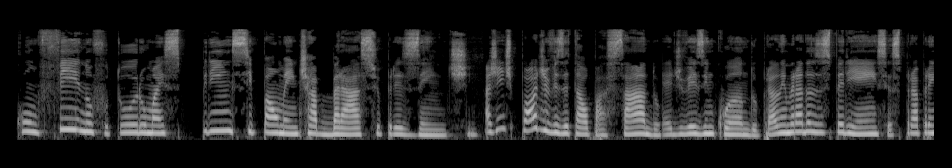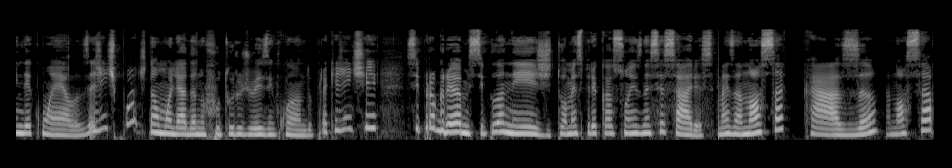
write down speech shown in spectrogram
confie no futuro, mas principalmente abrace o presente. A gente pode visitar o passado é, de vez em quando para lembrar das experiências, para aprender com elas. A gente pode dar uma olhada no futuro de vez em quando para que a gente se programe, se planeje, tome as precauções necessárias. Mas a nossa casa, a nossa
